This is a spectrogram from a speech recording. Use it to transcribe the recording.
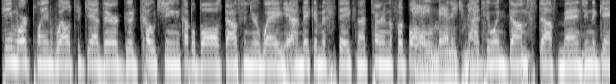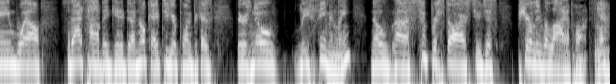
teamwork, playing well together, good coaching, a couple balls bouncing your way, yep. not making mistakes, not turning the football, game management, not doing dumb stuff, managing the game well. So that's how they get it done. Okay, to your point, because there's no, least seemingly, no uh, superstars to just purely rely upon. Yeah,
